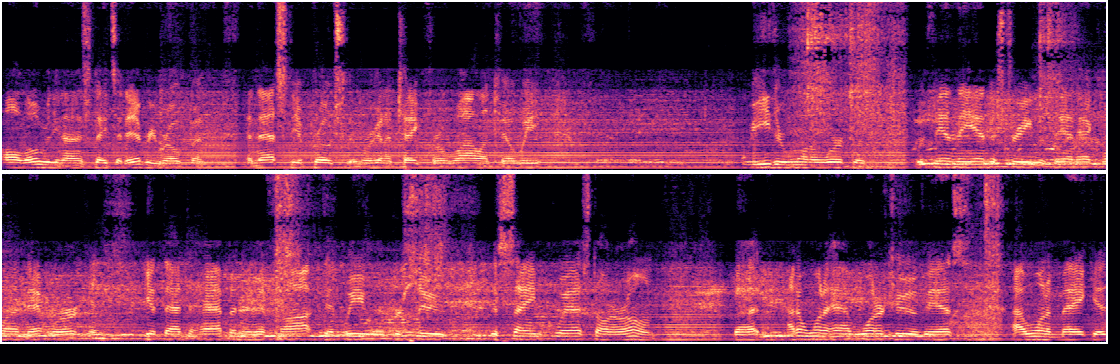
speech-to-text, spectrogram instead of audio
all over the United States at every rope. And, and that's the approach that we're going to take for a while until we we either want to work with within the industry, within Equine Network, and get that to happen, and if not, then we will pursue the same quest on our own. But I don't want to have one or two events. I want to make it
